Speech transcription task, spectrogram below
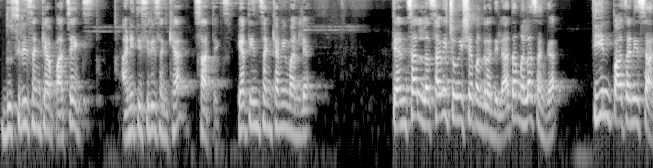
दुसरी संख्या पाच एक्स आणि तिसरी संख्या सात एक्स या तीन संख्या मी मानल्या. त्यांचा लसावी चोवीसशे पंधरा दिला. आता मला सांगा तीन पाच आणि सात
